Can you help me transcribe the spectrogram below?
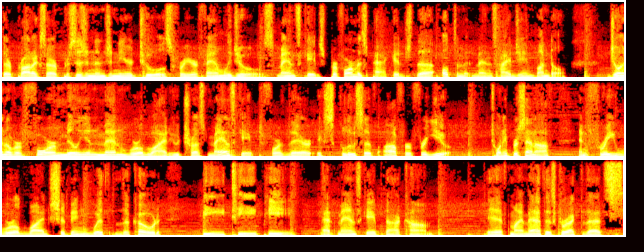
Their products are precision engineered tools for your family jewels. Manscaped's performance package, the ultimate men's hygiene bundle. Join over 4 million men worldwide who trust Manscaped for their exclusive offer for you 20% off and free worldwide shipping with the code BTP at manscaped.com. If my math is correct, that's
